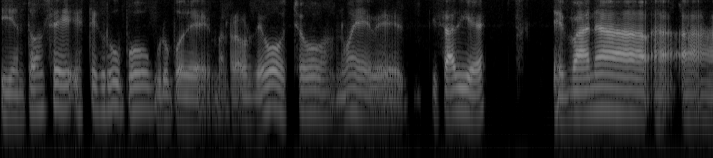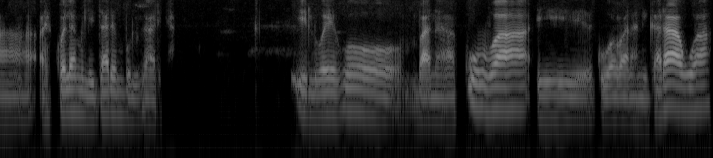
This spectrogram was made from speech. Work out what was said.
Y entonces este grupo, un grupo de alrededor de 8, 9, quizá 10, eh, van a, escuela militar en Bulgaria y luego van a Cuba y de Cuba van a Nicaragua,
